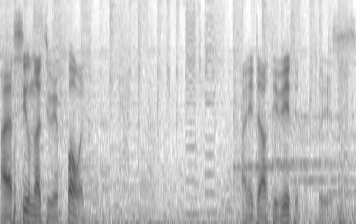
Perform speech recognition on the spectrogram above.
I assume that's the way forward. I need to activate it, please.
